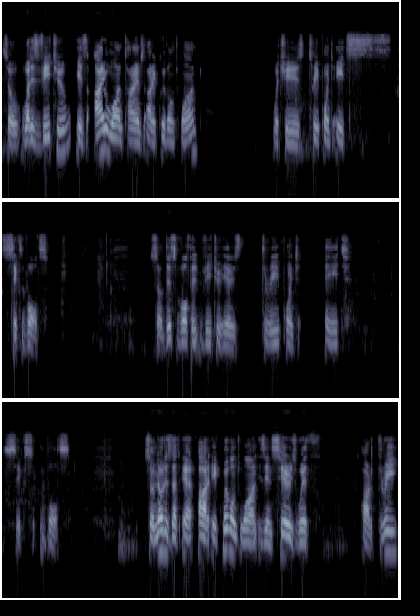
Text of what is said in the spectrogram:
So what is V2 is I1 times R equivalent 1, which is 3.86 volts. So this voltage V2 here is 3.86 volts. So notice that R equivalent one is in series with R3.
